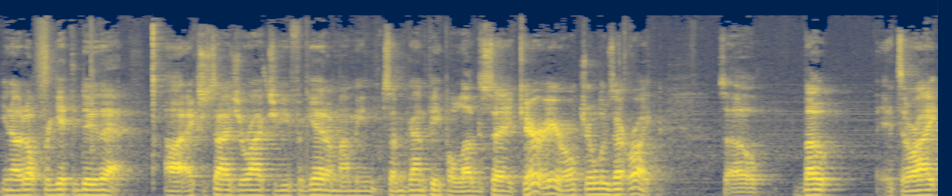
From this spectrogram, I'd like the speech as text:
You know, don't forget to do that. Uh, exercise your rights or you forget them. I mean, some gun people love to say, carry or else you'll lose that right. So vote. It's a right.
